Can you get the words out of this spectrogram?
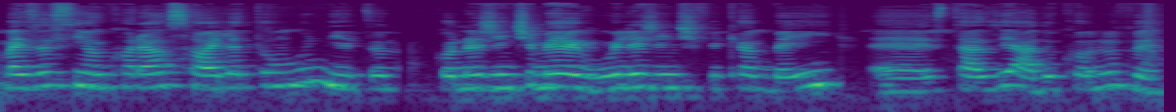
mas assim, o coral sol ele é tão bonito. Quando a gente mergulha, a gente fica bem é, extasiado quando vê.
